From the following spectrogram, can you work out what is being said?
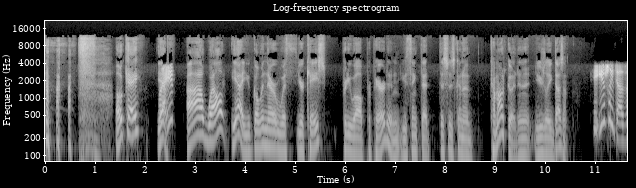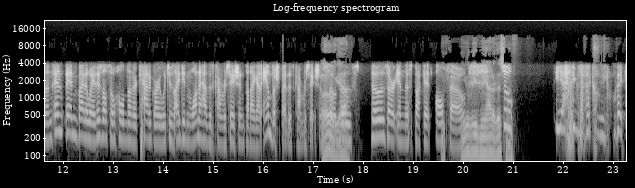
Okay. Yeah. Right? Uh, well, yeah, you go in there with your case pretty well prepared and you think that this is going to come out good, and it usually doesn't. It usually doesn't. And and by the way, there's also a whole other category which is I didn't want to have this conversation, but I got ambushed by this conversation. Oh, so yeah. those those are in this bucket also. You leave me out of this so one. Yeah, exactly. Like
